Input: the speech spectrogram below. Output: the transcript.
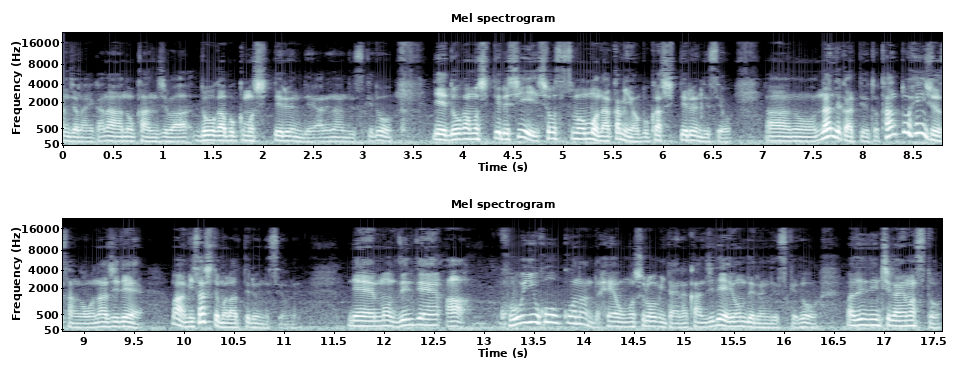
うんじゃないかな、あの感じは。動画僕も知ってるんで、あれなんですけど、で、動画も知ってるし、小説ももう中身は僕は知ってるんですよ。あの、なんでかっていうと、担当編集さんが同じで、まあ、見させてもらってるんですよね。で、もう全然、あ、こういう方向なんだ、部屋面白いみたいな感じで読んでるんですけど、まあ、全然違いますと。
